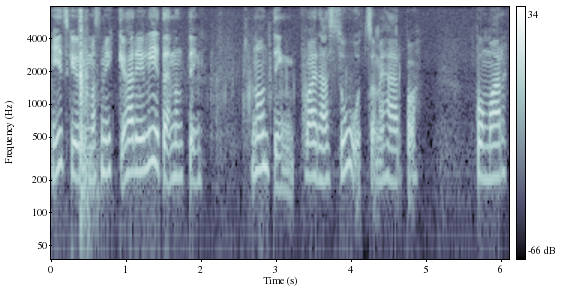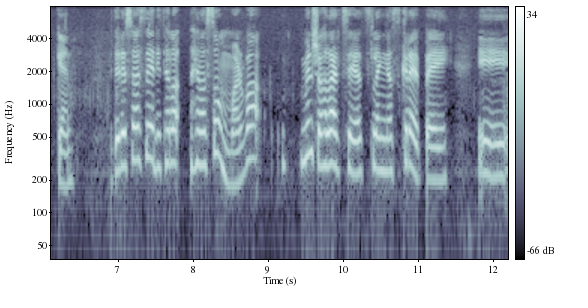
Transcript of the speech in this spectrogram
hit ska ju rymmas mycket. Här är ju lite någonting, någonting, vad är det här sot som är här på, på marken. Det är så här städigt hela, hela sommaren. Vad, människor har lärt sig att slänga skräp i, i,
